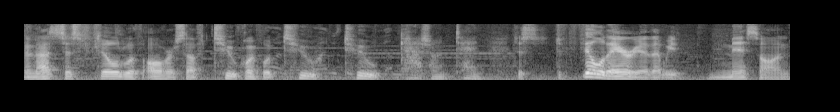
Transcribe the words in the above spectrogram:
and that's just filled with all of our stuff. Two coin flip, two, two cash hunt ten, just filled area that we miss on.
